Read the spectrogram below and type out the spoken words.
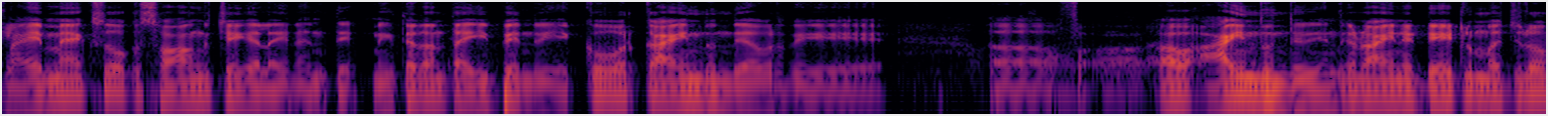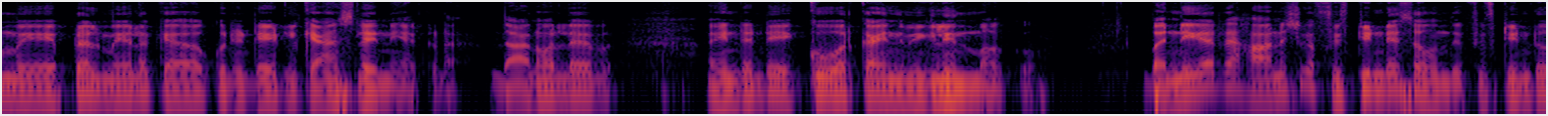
క్లైమాక్స్ ఒక సాంగ్ చేయాలి ఆయన అంతే. మిగతాదంతా అయిపోయింది. ఎక్కువ వర్క్ అయింది ఉంది ఎవరిది అయింది ఉంది ఎందుకంటే ఆయన డేట్ల మధ్యలో మే ఏప్రిల్ మేలో కొన్ని డేట్లు క్యాన్సిల్ అయినాయి అక్కడ. దానివల్ల ఏంటంటే ఎక్కువ వర్క్ అయింది మిగిలింది మాకు. బన్నీ గారి హానెస్ట్గా ఫిఫ్టీన్ డేసే ఉంది. ఫిఫ్టీన్ టు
